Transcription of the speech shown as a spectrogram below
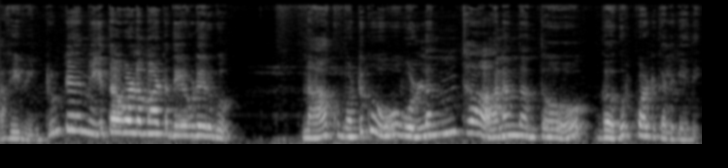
అవి వింటుంటే మిగతా వాళ్ళ మాట దేవుడెరుగు. నాకు మటుకు ఒళ్ళంతా ఆనందంతో గగుర్పాటు కలిగేది.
